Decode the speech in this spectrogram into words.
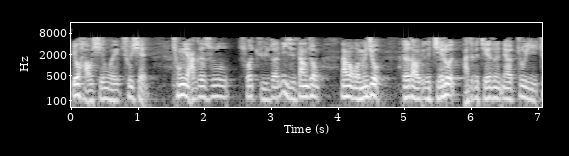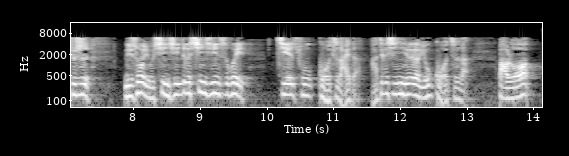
有好行为出现。从雅各书所举的例子当中，那么我们就得到一个结论啊。这个结论要注意，就是你说有信心，这个信心是会结出果子来的啊。这个信心又要有果子的。保罗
